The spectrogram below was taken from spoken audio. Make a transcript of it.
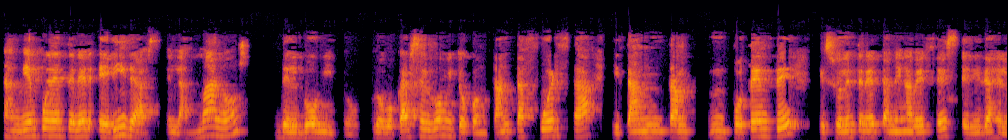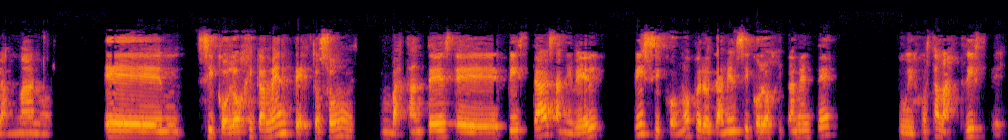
También pueden tener heridas en las manos del vómito, provocarse el vómito con tanta fuerza y tan, tan potente que suelen tener también a veces heridas en las manos. Eh, psicológicamente, estos son bastantes eh, pistas a nivel físico, ¿no? Pero también psicológicamente tu hijo está más triste,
